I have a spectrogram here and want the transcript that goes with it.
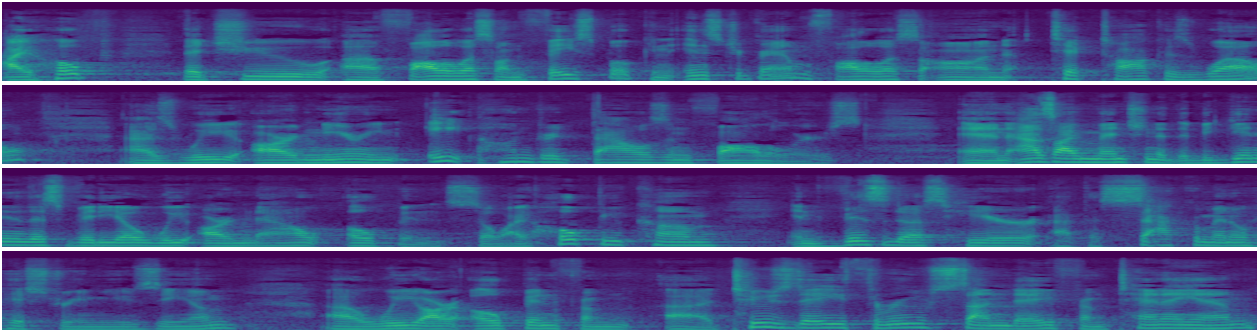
I hope that you uh, follow us on Facebook and Instagram, follow us on TikTok as well as we are nearing 800,000 followers. And as I mentioned at the beginning of this video, we are now open. So I hope you come and visit us here at the Sacramento History Museum. Uh, we are open from uh, Tuesday through Sunday from 10 a.m.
